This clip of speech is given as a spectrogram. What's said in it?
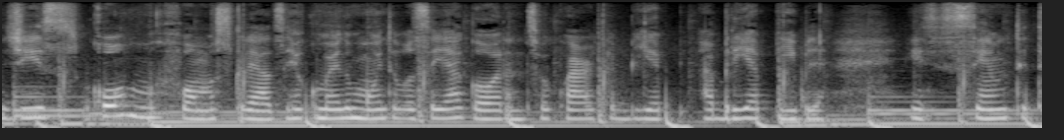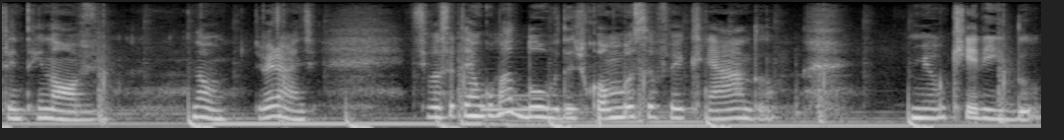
diz como fomos criados. Eu recomendo muito você ir agora no seu quarto abrir, abrir a Bíblia, esse 139. Não, de verdade. Se você tem alguma dúvida de como você foi criado, meu querido,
